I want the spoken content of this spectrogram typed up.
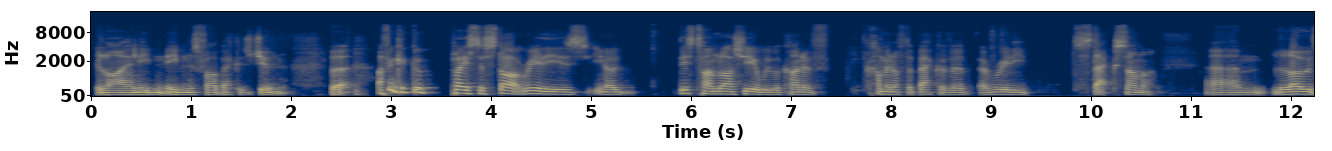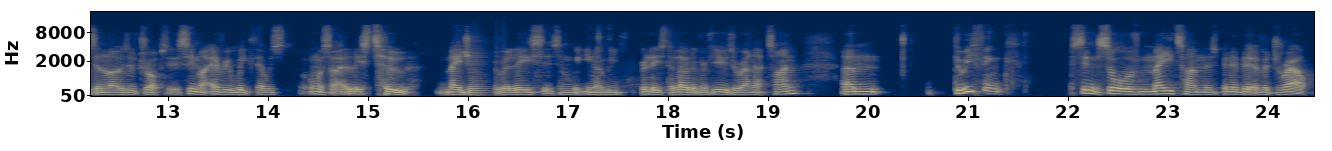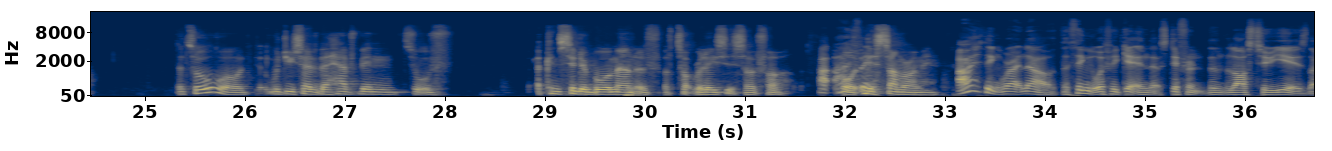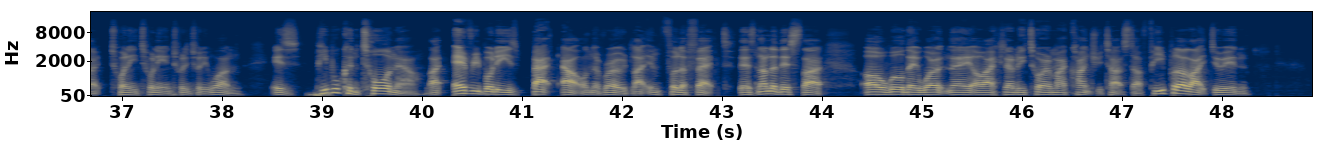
July and even even as far back as June. But I think a good place to start really is you know this time last year we were kind of coming off the back of a, a really stacked summer um, loads and loads of drops. It seemed like every week there was almost like at least two major releases, and we, you know, we released a load of reviews around that time. Um, do we think since sort of May time there's been a bit of a drought at all, or would you say that there have been sort of a considerable amount of, of top releases so far, I, I or think- this summer? I mean, I think right now the thing that we're forgetting that's different than the last two years, like 2020 and 2021, is people can tour now. Like everybody's back out on the road, like in full effect. There's none of this like, oh, will they, won't they? Oh, I can only tour in my country type stuff. People are like doing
